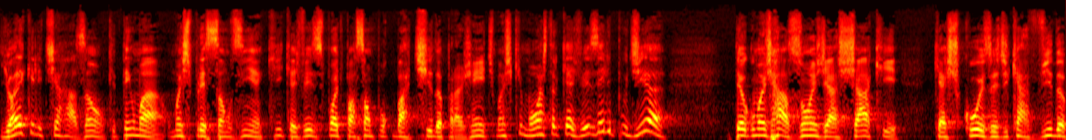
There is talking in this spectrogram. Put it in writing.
E olha que ele tinha razão, que tem uma, uma expressãozinha aqui que às vezes pode passar um pouco batida para a gente, mas que mostra que às vezes ele podia ter algumas razões de achar que, que as coisas, de que a vida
